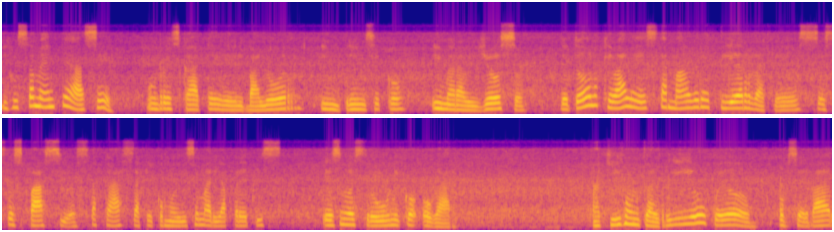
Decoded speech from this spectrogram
y justamente hace un rescate del valor intrínseco y maravilloso de todo lo que vale esta madre tierra que es este espacio, esta casa que como dice María Pretis es nuestro único hogar. Aquí junto al río puedo observar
